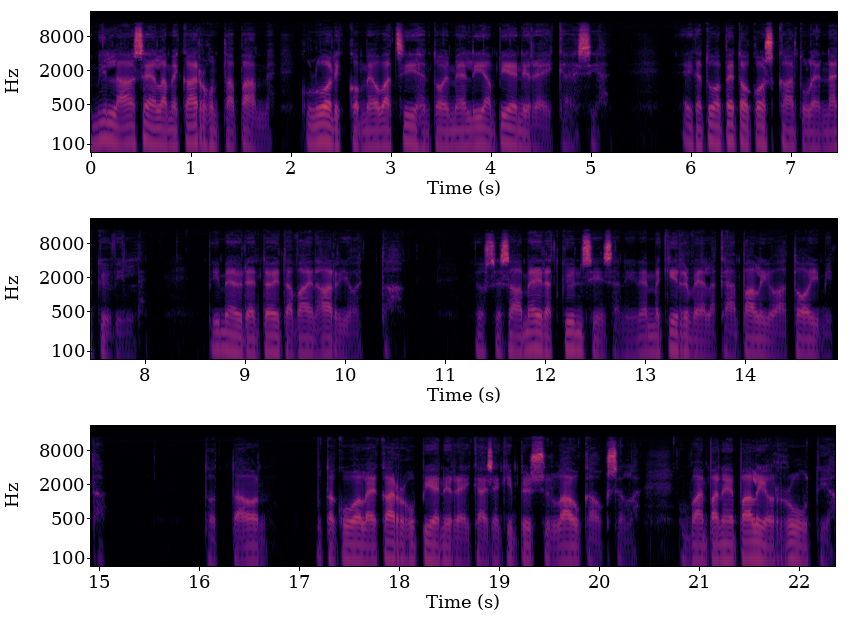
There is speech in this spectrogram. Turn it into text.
Ja millä aseella me karhun tapamme, kun luodikkomme ovat siihen toimeen liian pienireikäisiä. Eikä tuo peto koskaan tule näkyville. Pimeyden töitä vain harjoittaa. Jos se saa meidät kynsiinsä, niin emme kirveelläkään paljoa toimita. Totta on, mutta kuolee karhu pienireikäisenkin pyssyn laukauksella, kun vain panee paljon ruutia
